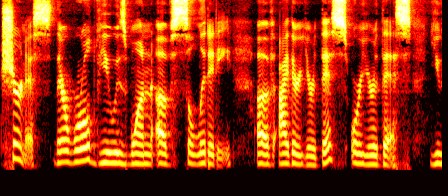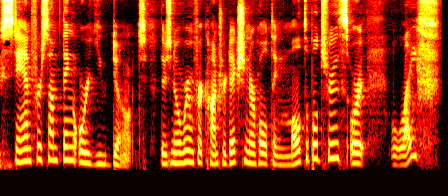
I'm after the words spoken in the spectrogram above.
sureness. Their worldview is one of solidity. Of either you're this or you're this. You stand for something or you don't. There's no room for contradiction or holding multiple truths or life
